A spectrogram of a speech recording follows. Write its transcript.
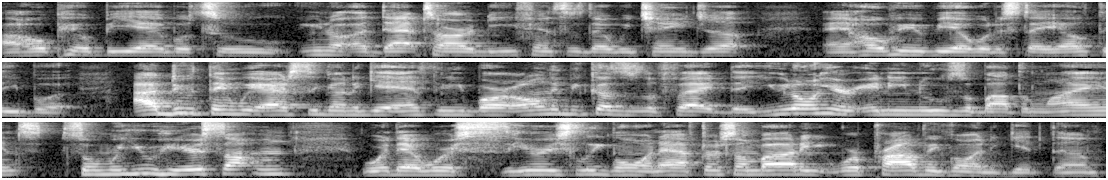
I hope he'll be able to, you know, adapt to our defenses that we change up and hope he'll be able to stay healthy. But I do think we're actually going to get Anthony Barr only because of the fact that you don't hear any news about the Lions. So when you hear something where that we're seriously going after somebody, we're probably going to get them.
